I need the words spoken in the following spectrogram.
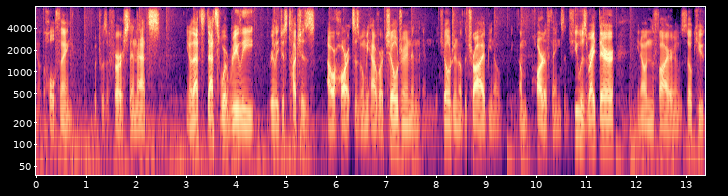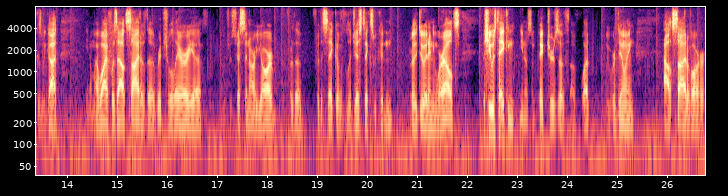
know the whole thing, which was a first. And that's you know that's that's what really really just touches our hearts is when we have our children and, and the children of the tribe, you know, become part of things. And she was right there, you know, in the fire, and it was so cute because we got, you know, my wife was outside of the ritual area, which was just in our yard for the for the sake of logistics. We couldn't really do it anywhere else. But she was taking, you know, some pictures of, of what we were doing outside of our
